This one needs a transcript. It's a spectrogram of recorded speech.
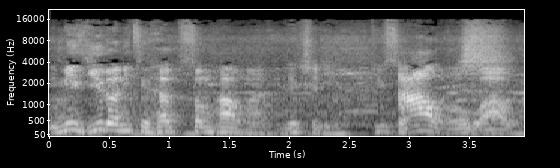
It means you don't need to help somehow, man. Literally. You said, Ouch. Oh wow.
